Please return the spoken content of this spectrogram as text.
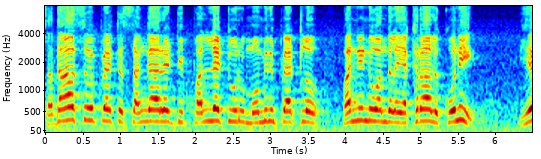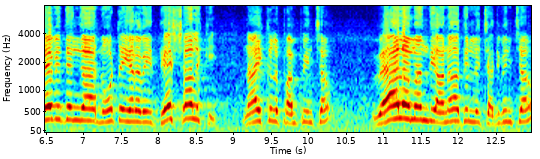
సదాశివపేట సంగారెడ్డి పల్లెటూరు మొమినిపేటలో పన్నెండు వందల ఎకరాలు కొని ఏ విధంగా నూట ఇరవై దేశాలకి నాయకులు పంపించాం వేల మంది అనాథుల్ని చదివించాం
